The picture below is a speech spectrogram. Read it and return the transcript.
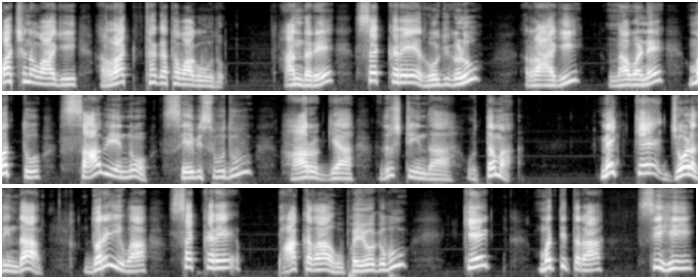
ಪಚನವಾಗಿ ರಕ್ತಗತವಾಗುವುದು. ಅಂದರೆ ಸಕ್ಕರೆ ರೋಗಿಗಳು, ರಾಗಿ, ನವಣೆ ಮತ್ತು ಸಾವಿಯನ್ನು ಸೇವಿಸುವುದು ಆರೋಗ್ಯ ದೃಷ್ಟಿಯಿಂದ ಉತ್ತಮ. ಮೆಕ್ಕೆ ಜೋಳದಿಂದ ದೊರೆಯುವ ಸಕ್ಕರೆ ಪಾಕದ ಉಪಯೋಗವು ಕೇಕ್ ಮತ್ತಿತರ ಸಿಹಿ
